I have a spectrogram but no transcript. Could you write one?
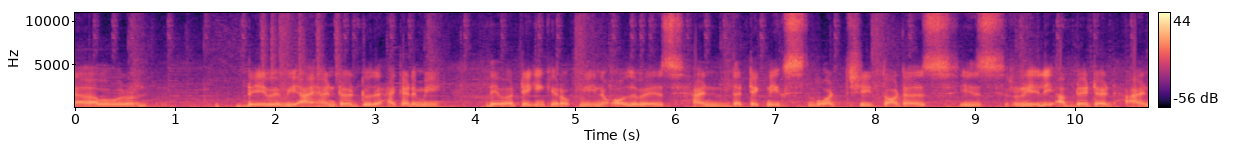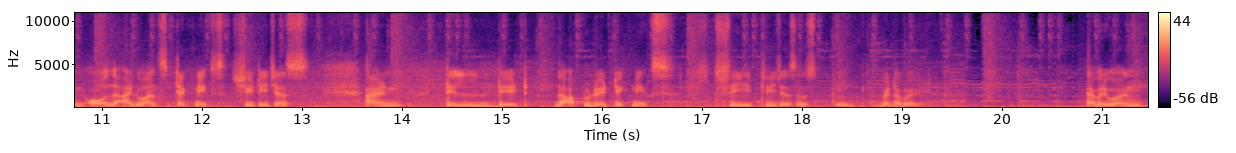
Uh, the day we, I entered to the academy, they were taking care of me in all the ways and the techniques what she taught us is really updated and all the advanced techniques she teaches and till date the up-to-date techniques she teaches us to better way. Everyone,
